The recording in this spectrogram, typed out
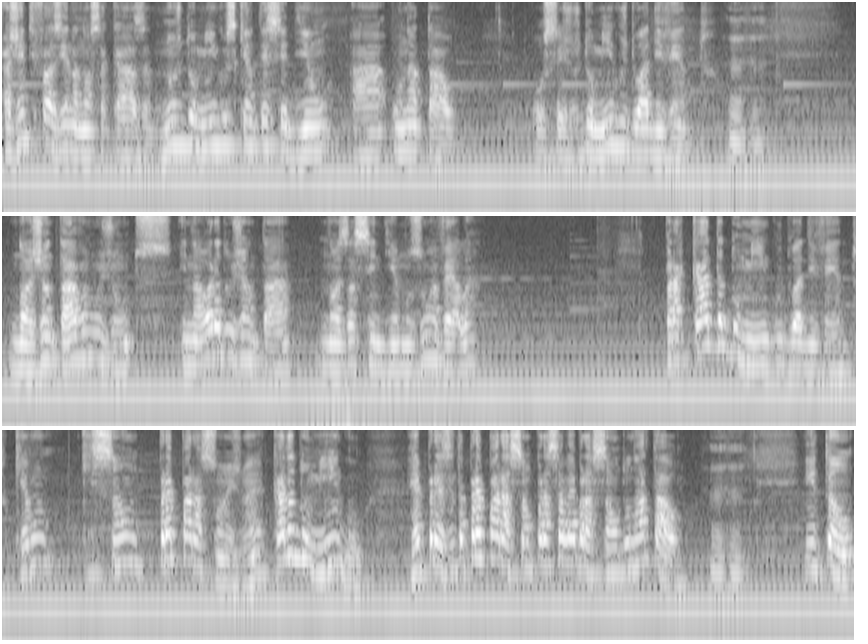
a gente fazia na nossa casa nos domingos que antecediam a, o Natal, ou seja, os domingos do Advento. Uhum. Nós jantávamos juntos e na hora do jantar nós acendíamos uma vela para cada domingo do Advento, que, é um, que são preparações, não é? Cada domingo representa preparação para a celebração do Natal. Uhum. Então,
